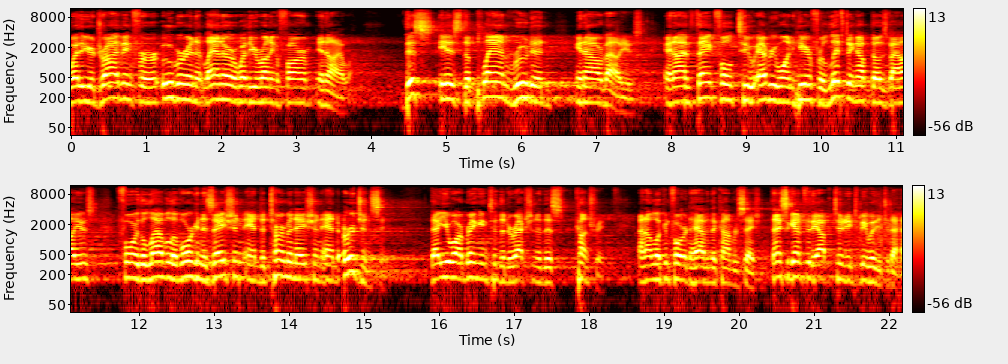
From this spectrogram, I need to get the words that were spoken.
whether you're driving for Uber in Atlanta or whether you're running a farm in Iowa. This is the plan rooted in our values. And I'm thankful to everyone here for lifting up those values, for the level of organization and determination and urgency that you are bringing to the direction of this country. And I'm looking forward to having the conversation. Thanks again for the opportunity to be with you today.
